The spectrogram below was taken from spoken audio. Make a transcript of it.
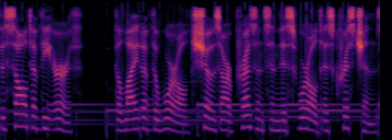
The salt of the earth, the light of the world shows our presence in this world as Christians.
